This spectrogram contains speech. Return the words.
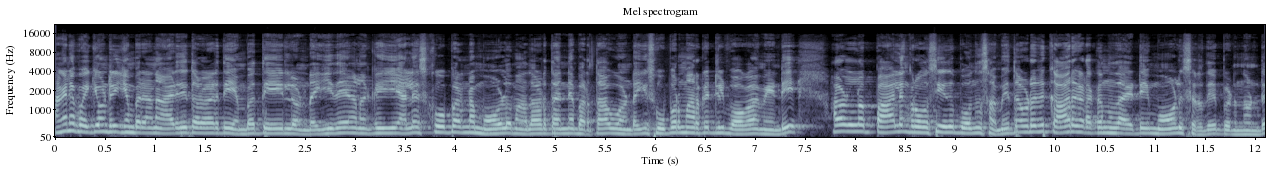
അങ്ങനെ പോയിക്കൊണ്ടിരിക്കുമ്പോഴാണ് ആയിരത്തി തൊള്ളായിരത്തി എൺപത്തി ഏഴിലുണ്ട് ഇതേ കണക്ക് ഈ അലക്സ് കൂപ്പറിന്റെ മോളും അതോടെ തന്നെ ഭർത്താവും ഉണ്ട് ഈ സൂപ്പർ മാർക്കറ്റിൽ പോകാൻ വേണ്ടി അവിടെയുള്ള പാലം ക്രോസ് ചെയ്ത് പോകുന്ന സമയത്ത് അവിടെ ഒരു കാർ കിടക്കുന്നതായിട്ട് ഈ മോൾ ശ്രദ്ധയപ്പെടുന്നുണ്ട്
